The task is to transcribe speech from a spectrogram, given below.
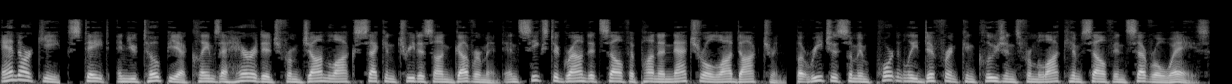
Anarchy, State, and Utopia claims a heritage from John Locke's second treatise on government and seeks to ground itself upon a natural law doctrine, but reaches some importantly different conclusions from Locke himself in several ways.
